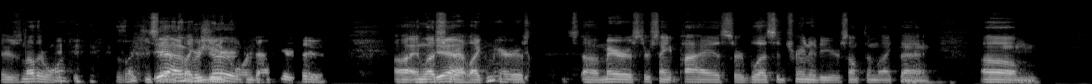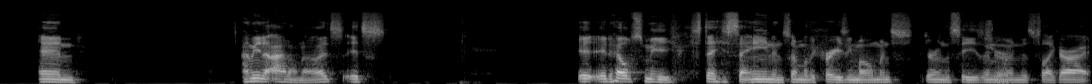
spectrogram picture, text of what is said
there's another one it's like you said Yeah, it's like a sure. unicorn down here too uh, unless you're at like Marist, uh, Marist or St. Pius or Blessed Trinity or something like that. Mhm. Um, Mhm. and I mean, I don't know. It's it's it, it helps me stay sane in some of the crazy moments during the season Sure. when it's like, all right,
